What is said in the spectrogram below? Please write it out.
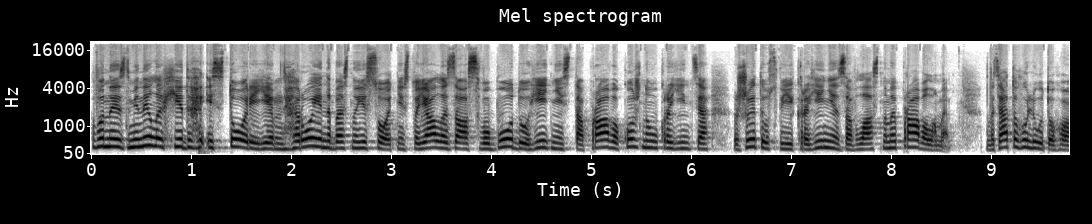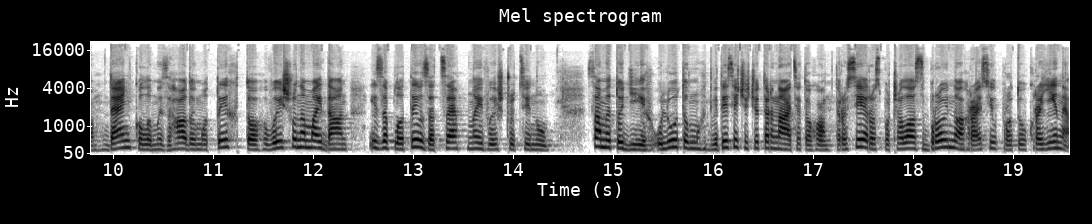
Вони змінили хід історії. Герої Небесної Сотні стояли за свободу, гідність та право кожного українця жити у своїй країні за власними правилами. 20 лютого день, коли ми згадуємо тих, хто вийшов на майдан і заплатив за це найвищу ціну. Саме тоді, у лютому 2014-го, Росія розпочала збройну агресію проти України.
